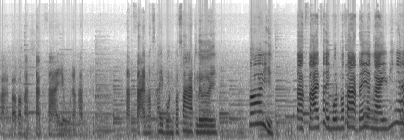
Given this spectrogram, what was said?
ป่าก็กำลังตักทรายอยู่นะครับ ตักทรายมาใส่บนปราสาทเลยเฮ้ยตักทรายใส่บนปราสาทได้ยังไงเนี่ย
